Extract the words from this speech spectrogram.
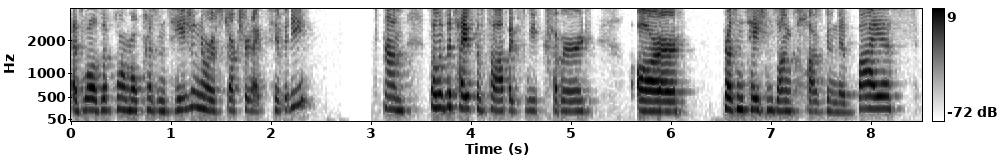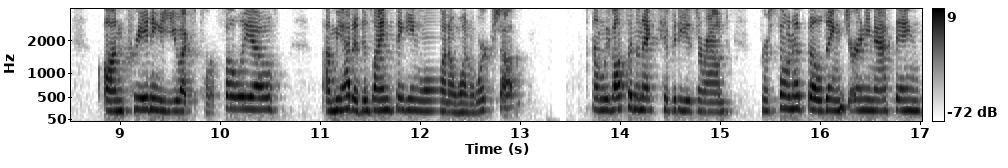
as well as a formal presentation or a structured activity. Um, some of the types of topics we've covered are presentations on cognitive bias, on creating a UX portfolio. Um, we had a design thinking one-on-one workshop. And we've also done activities around persona building, journey mapping,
